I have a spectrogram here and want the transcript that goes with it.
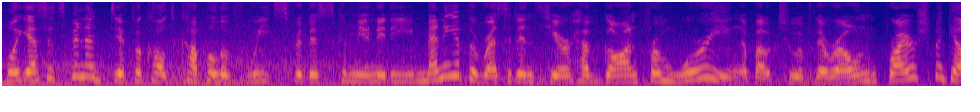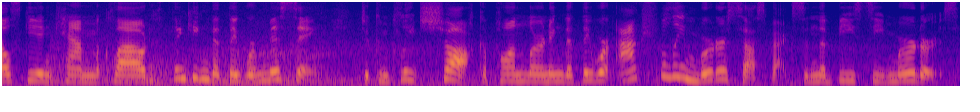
Well, yes, it's been a difficult couple of weeks for this community. Many of the residents here have gone from worrying about two of their own, Bryer Schmegelsky and Kam McLeod, thinking that they were missing, to complete shock upon learning that they were actually murder suspects in the BC murders.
